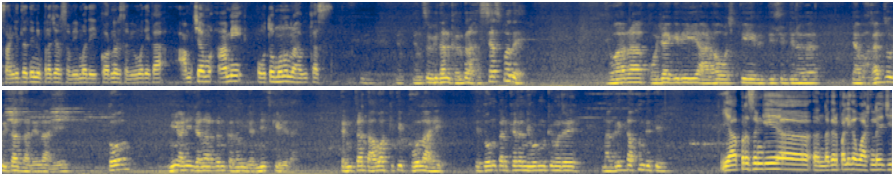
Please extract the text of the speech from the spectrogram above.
सांगितलं त्यांनी प्रचार सभेमध्ये कॉर्नर सभेमध्ये का आमच्या आम्ही होतो म्हणून हा विकास? यांचं विधान खरं तर हास्यास्पद आहे. हिवारा कोजागिरी आढाव वस्ती रिद्धी सिद्धीनगर या भागात जो विकास झालेला आहे तो मी आणि जनार्दन कदम यांनीच केलेला आहे. त्यांचा दावा किती फोल आहे ते दोन तारखेला निवडणुकीमध्ये नागरिक दाखवून देतील. या प्रसंगी नगरपालिका वाचनालयाची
